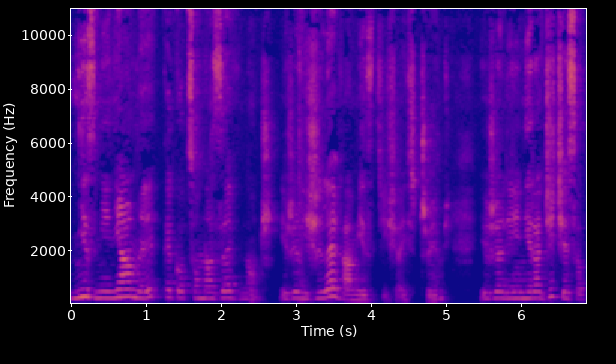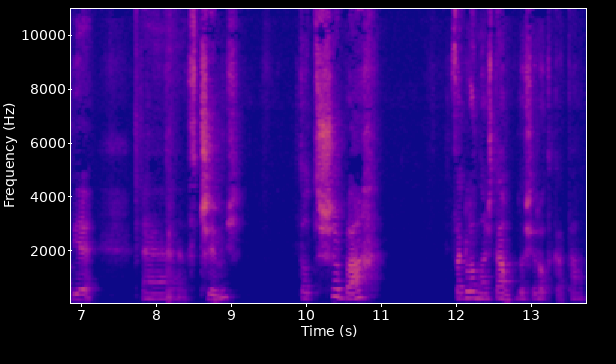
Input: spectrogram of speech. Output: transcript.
nie zmieniamy tego, co na zewnątrz. Jeżeli źle Wam jest dzisiaj z czymś, jeżeli nie radzicie sobie e, z czymś, to trzeba zaglądnąć tam, do środka, tam,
